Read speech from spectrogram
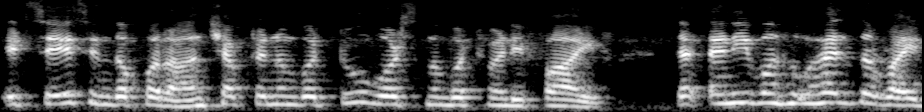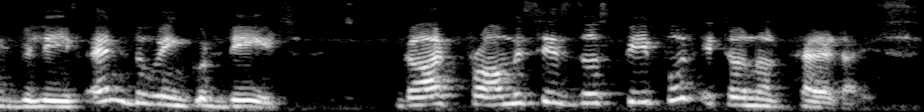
it says in the Quran, chapter number 2, verse number 25, that anyone who has the right belief and doing good deeds, God promises those people eternal paradise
